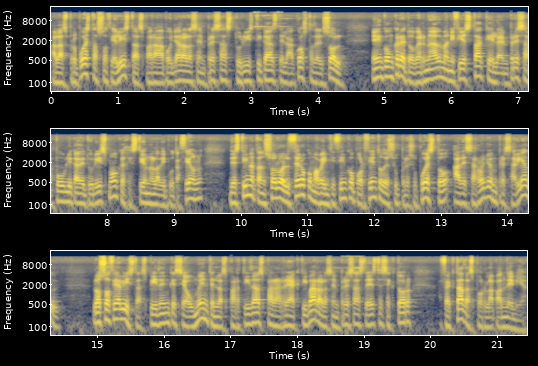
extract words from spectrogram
a las propuestas socialistas para apoyar a las empresas turísticas de la Costa del Sol. En concreto, Bernal manifiesta que la empresa pública de turismo que gestiona la Diputación destina tan solo el 0,25% de su presupuesto a desarrollo empresarial. Los socialistas piden que se aumenten las partidas para reactivar a las empresas de este sector afectadas por la pandemia.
